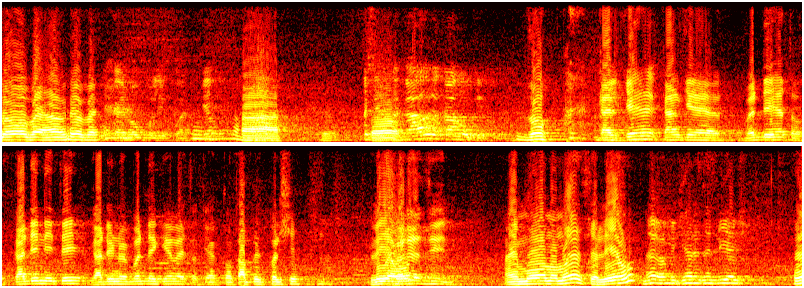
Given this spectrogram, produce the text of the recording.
લો ભાઈ છે ભાઈ. ન? હા. તો કાલે કાલે કે. જો. કાલ કે કારણ કે બર્થડે હતો. ગાડીની તે ગાડીનો બર્થડે કહેવાય તો કેક તો કાપી જ પડશે. લઈ આવો. અહીં મોવામાં મળે છે? લઈ આવો. નહીં અમે ઘેર જઈને લઈ આવીશું. હે.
